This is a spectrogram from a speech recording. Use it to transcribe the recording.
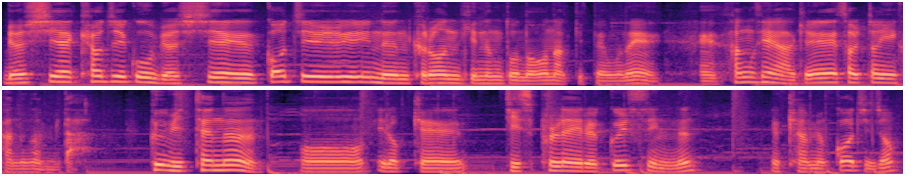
몇 시에 켜지고 몇 시에 꺼지는 그런 기능도 넣어놨기 때문에 네, 상세하게 설정이 가능합니다. 그 밑에는 어, 이렇게 디스플레이를 끌 수 있는 이렇게 하면 꺼지죠.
